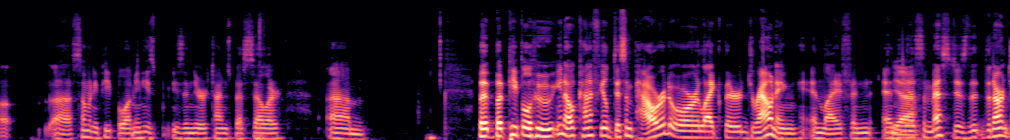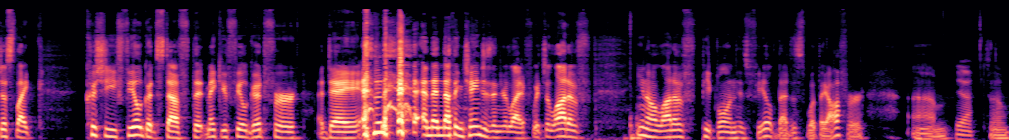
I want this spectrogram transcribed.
uh, uh, so many people. I mean, he's he's a New York Times bestseller. Um, but but people who you know kind of feel disempowered or like they're drowning in life, and and Yeah. yeah. some messages that, that aren't just like cushy feel good stuff that make you feel good for a day and then, and then nothing changes in your life which a lot of you know a lot of people in his field that is what they offer um yeah, so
